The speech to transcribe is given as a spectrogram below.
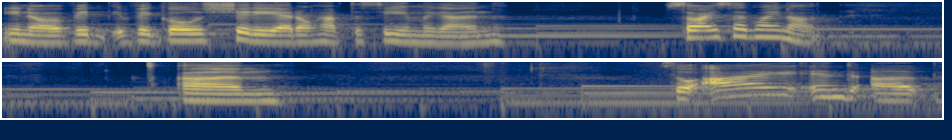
You know, if it if it goes shitty, I don't have to see him again. So I said, why not? Um so I end up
